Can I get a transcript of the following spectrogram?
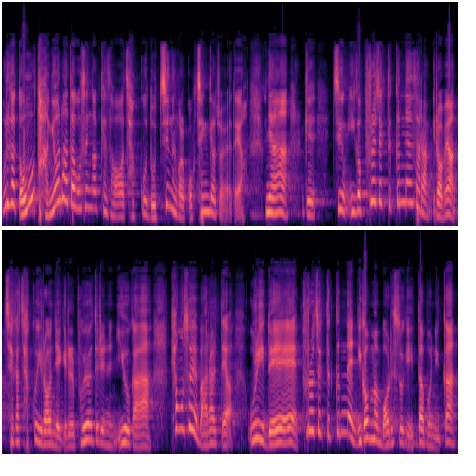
우리가 너무 당연하다고 생각해서 자꾸 놓치는 걸 꼭 챙겨줘야 돼요. 그냥 이렇게 지금 이거 프로젝트 끝낸 사람 이러면 제가 자꾸 이런 얘기를 보여드리는 이유가 평소에 말할 때요. 우리 뇌에 프로젝트 끝낸 이것만 머릿속에 있다 보니까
